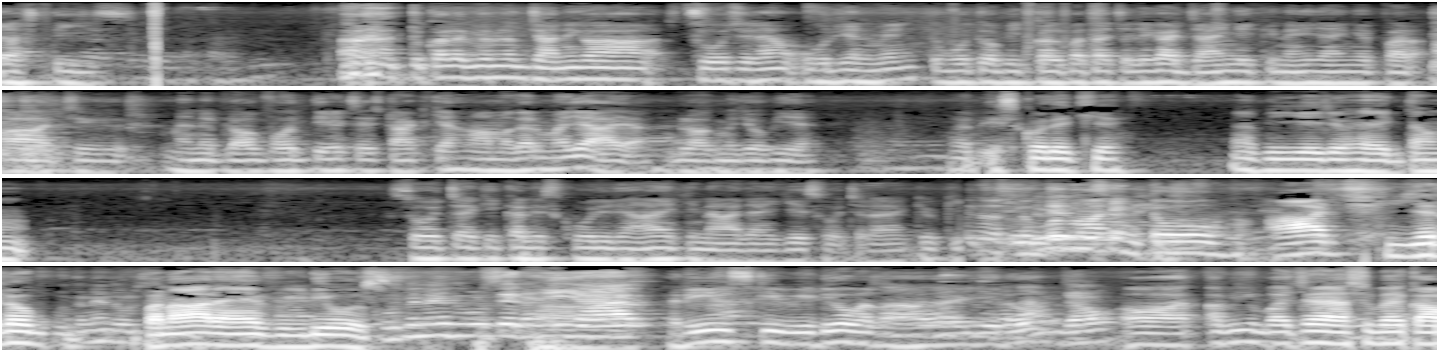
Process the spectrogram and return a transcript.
दस तीस। तो कल अभी हम लोग जाने का सोच रहे हैं ओरियन में तो वो तो अभी कल पता चलेगा जाएँगे कि नहीं जाएँगे, पर आज मैंने ब्लॉग बहुत देर से स्टार्ट किया। हाँ मगर मज़ा आया ब्लॉग में जो भी है। और इसको देखिए, अभी ये जो है एकदम सोचा है कि कल स्कूल जाए कि ना जाए ये सोच रहा है क्योंकि दोस्तों गुड मॉर्निंग तो आज ये लोग बना रहे हैं वीडियोस उतने दूर से नहीं यार। रील्स की वीडियो बना रहे हैं ये लोग। और अभी बज रहा है सुबह का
